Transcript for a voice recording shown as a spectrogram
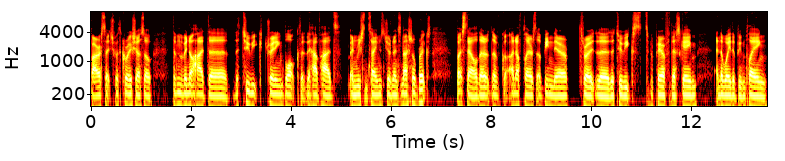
Barisic with Croatia. So they've maybe not had the the two week training block that they have had in recent times during international breaks. But still, they've got enough players that have been there throughout the, the two weeks to prepare for this game. And the way they've been playing,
